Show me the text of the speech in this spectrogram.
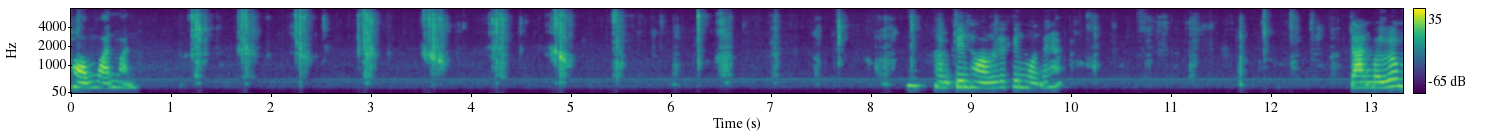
หอมหวานมันขนมจีนหอมจะกินหมดไหมเนี่ยจานเบอร์เริ่ม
